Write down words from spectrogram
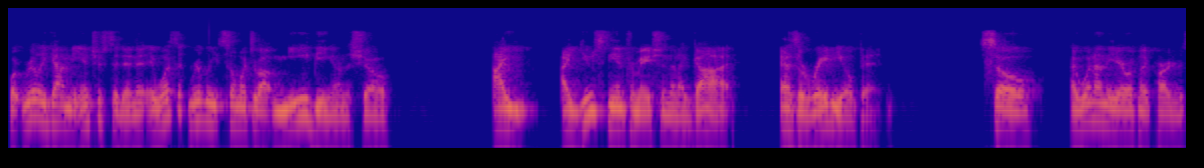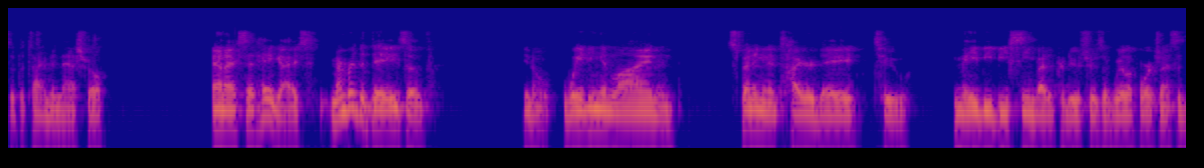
what really got me interested in it, it wasn't really so much about me being on the show. I I used the information that I got as a radio bit. So I went on the air with my partners at the time in Nashville, and I said, "Hey guys, remember the days of, you know, waiting in line and spending an entire day to maybe be seen by the producers of Wheel of Fortune. I said,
